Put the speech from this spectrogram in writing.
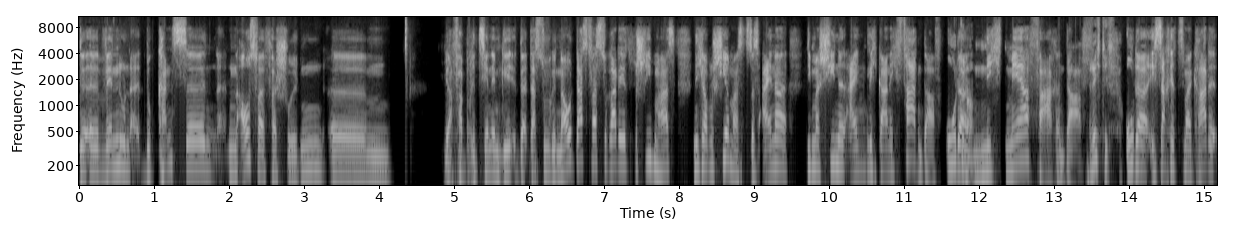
Äh, wenn du, du kannst äh, eine Auswahl verschulden, ähm, ja, fabrizieren, im, dass du genau das, was du gerade jetzt beschrieben hast, nicht auf dem Schirm hast, dass einer die Maschine eigentlich gar nicht fahren darf oder genau. nicht mehr fahren darf. Richtig. Oder ich sage jetzt mal gerade,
